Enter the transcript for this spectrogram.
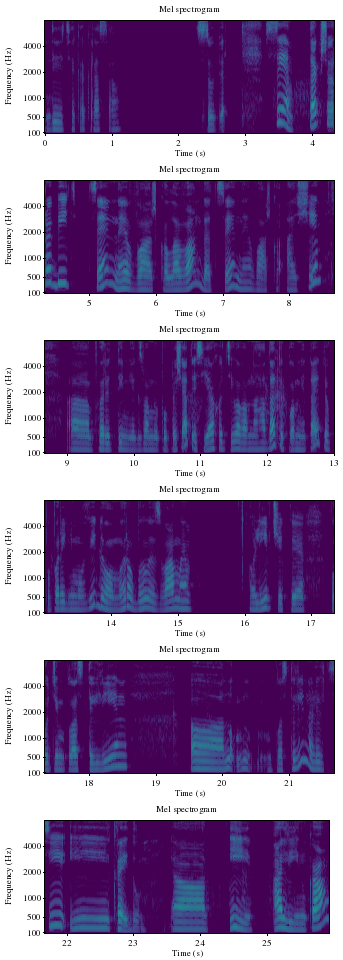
Дивіться, яка краса. Супер. Все. Так що робіть. Це не важко. Лаванда це не важко. А ще перед тим, як з вами попрощатись, я хотіла вам нагадати, пам'ятаєте, в попередньому відео ми робили з вами олівчики, потім пластилін, ну, пластилін, олівці і крейду. І Алінка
